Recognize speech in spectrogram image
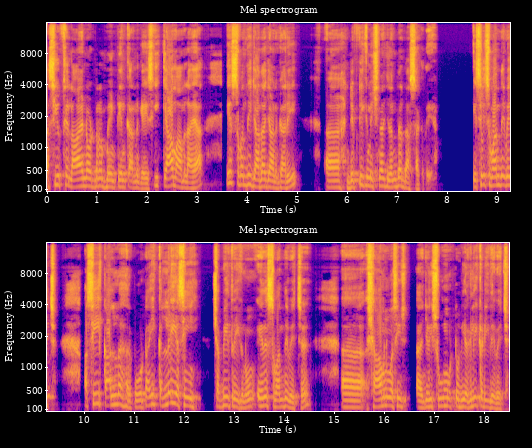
ਅਸੀਂ ਉੱਥੇ ਲਾ ਐਂਡ ਆਰਡਰ ਮੇਨਟੇਨ ਕਰਨ ਗਏ ਸੀ। ਕਿਆ ਮਾਮਲਾ ਆ? ਇਸ ਸੰਬੰਧੀ ਜ਼ਿਆਦਾ ਜਾਣਕਾਰੀ ਡਿਪਟੀ ਕਮਿਸ਼ਨਰ ਜਲੰਧਰ ਦੱਸ ਸਕਦੇ ਆ। ਇਸੇ ਸੰਬੰਧ ਦੇ ਵਿੱਚ ਅਸੀਂ ਕੱਲ ਰਿਪੋਰਟ ਆਈ। ਕੱਲੇ ਹੀ ਅਸੀਂ 26 ਤਰੀਕ ਨੂੰ ਇਹਦੇ ਸੰਬੰਧ ਦੇ ਵਿੱਚ ਸ਼ਾਮ ਨੂੰ ਅਸੀਂ ਜਿਹੜੀ ਸੂ ਮੋਟੋ ਦੀ ਅਗਲੀ ਕੜੀ ਦੇ ਵਿੱਚ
